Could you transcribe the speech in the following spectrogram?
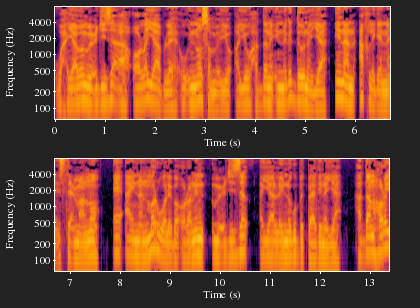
waxyaabo mucjiso ah oo la yaab leh uu inoo sameeyo ayuu haddana inaga doonayaa inaan caqligeenna isticmaalno ee aynan mar waliba odhanin mucjiso ayaa laynagu badbaadinayaa. Haddaan horay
